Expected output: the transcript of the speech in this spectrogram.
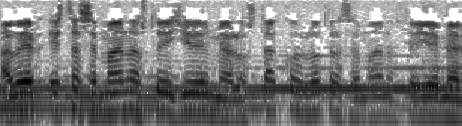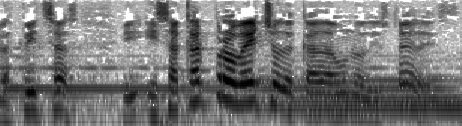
a ver, esta semana ustedes llévenme a los tacos, la otra semana ustedes llévenme a las pizzas y, sacar provecho de cada uno de ustedes.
